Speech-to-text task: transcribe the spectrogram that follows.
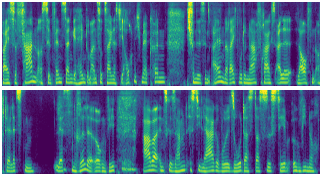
weiße Fahnen aus den Fenstern gehängt, um anzuzeigen, dass die auch nicht mehr können. Ich finde es in allen Bereichen, wo du nachfragst, alle laufen auf der letzten letzten Rille irgendwie. Mhm. Aber insgesamt ist die Lage wohl so, dass das System irgendwie noch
